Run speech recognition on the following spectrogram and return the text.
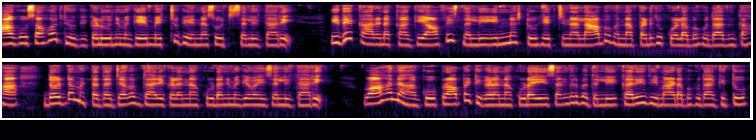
ಹಾಗೂ ಸಹೋದ್ಯೋಗಿಗಳು ನಿಮಗೆ ಮೆಚ್ಚುಗೆಯನ್ನು ಸೂಚಿಸಲಿದ್ದಾರೆ. ಇದೇ ಕಾರಣಕ್ಕಾಗಿ ಆಫೀಸ್ನಲ್ಲಿ ಇನ್ನಷ್ಟು ಹೆಚ್ಚಿನ ಲಾಭವನ್ನು ಪಡೆದುಕೊಳ್ಳಬಹುದಾದಂತಹ ದೊಡ್ಡ ಮಟ್ಟದ ಜವಾಬ್ದಾರಿಗಳನ್ನು ಕೂಡ ನಿಮಗೆ ವಹಿಸಲಿದ್ದಾರೆ. ವಾಹನ ಹಾಗೂ ಪ್ರಾಪರ್ಟಿಗಳನ್ನು ಕೂಡ ಈ ಸಂದರ್ಭದಲ್ಲಿ ಖರೀದಿ ಮಾಡಬಹುದಾಗಿದ್ದು,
